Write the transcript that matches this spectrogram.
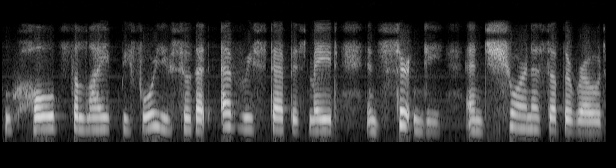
who holds the light before you so that every step is made in certainty and sureness of the road.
